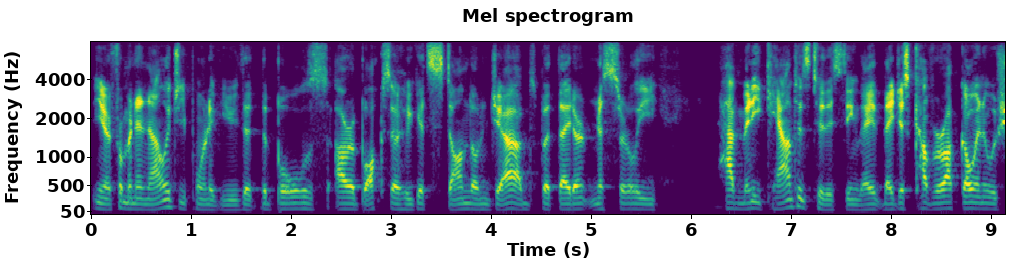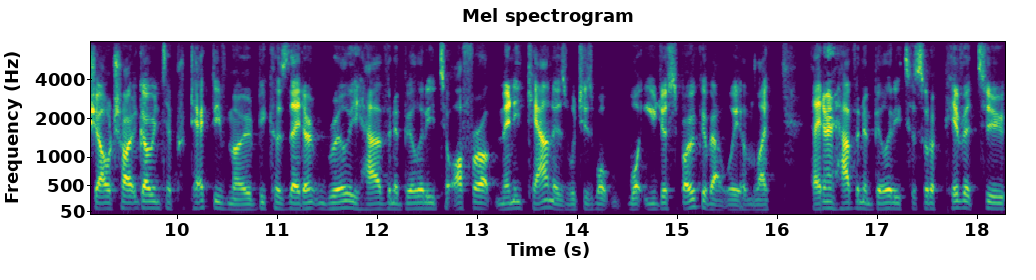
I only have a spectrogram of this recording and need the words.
you know, from an analogy point of view, that the Bulls are a boxer who gets stunned on jabs, but they don't necessarily – have many counters to this thing. They they just cover up, go into a shell, try go into protective mode because they don't really have an ability to offer up many counters, which is what what you just spoke about, William. Like they don't have an ability to sort of pivot to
